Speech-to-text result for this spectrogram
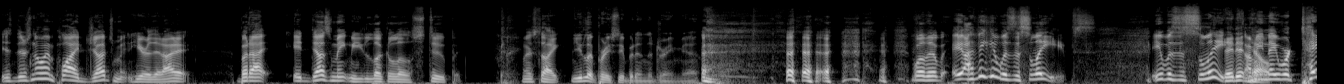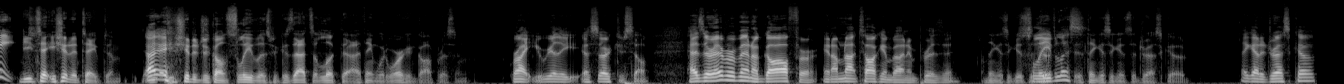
there's no implied judgment here that I, but I, it does make me look a little stupid. It's like, You look pretty stupid in the dream, yeah. well, the, I think it was the sleeves. It was the sleeves. They didn't I mean, they were taped. you, ta- you should have taped them. You, I- you should have just gone sleeveless because that's a look that I think would work in golf prison. Right, you really assert yourself. Has there ever been a golfer, and I'm not talking about in prison, I think it's against Sleeveless? The, I think it's against the dress code. they got a dress code?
